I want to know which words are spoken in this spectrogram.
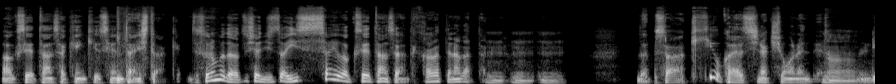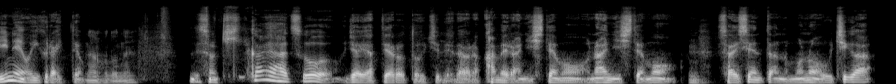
惑星探査研究センターにしたわけ。で、それまで私は実は一切惑星探査なんてかかってなかったわけよ。うんうんうんだってさ、機器を開発しなきゃしょうがないんだよ。理念をいくら言っても。なるほどね。で、その機器開発を、じゃあやってやろうと、うちで。だからカメラにしても、何にしても、最先端のものをうちが、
